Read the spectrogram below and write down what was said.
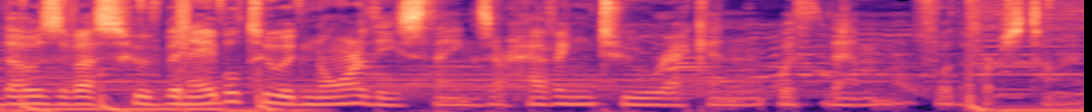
those of us who've been able to ignore these things are having to reckon with them for the first time.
